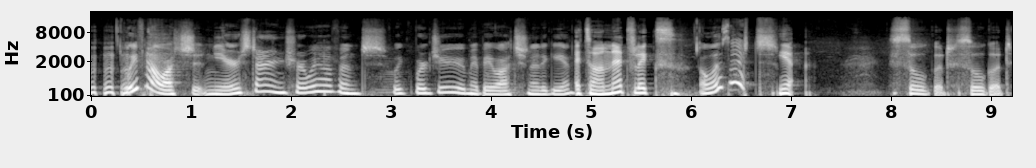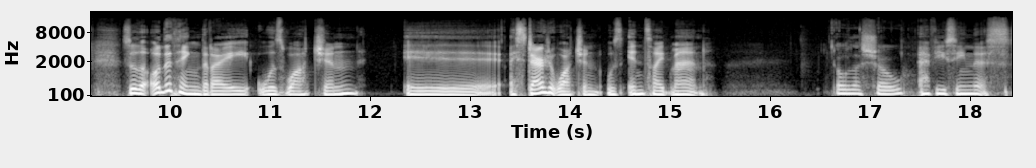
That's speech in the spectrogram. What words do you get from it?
We've not watched it in years, Darren. Sure, we haven't. We were due maybe watching it again. It's on Netflix. Oh, is it? Yeah. So good, so good. So the other thing that I was watching, uh, I started watching was Inside Man. Oh, that show. Have you seen this?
